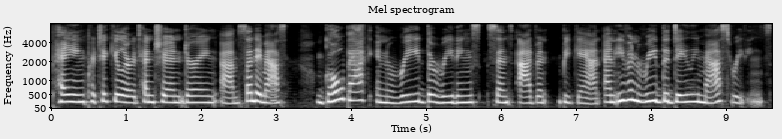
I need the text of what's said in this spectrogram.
paying particular attention during um, Sunday Mass, go back and read the readings since Advent began and even read the daily Mass readings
